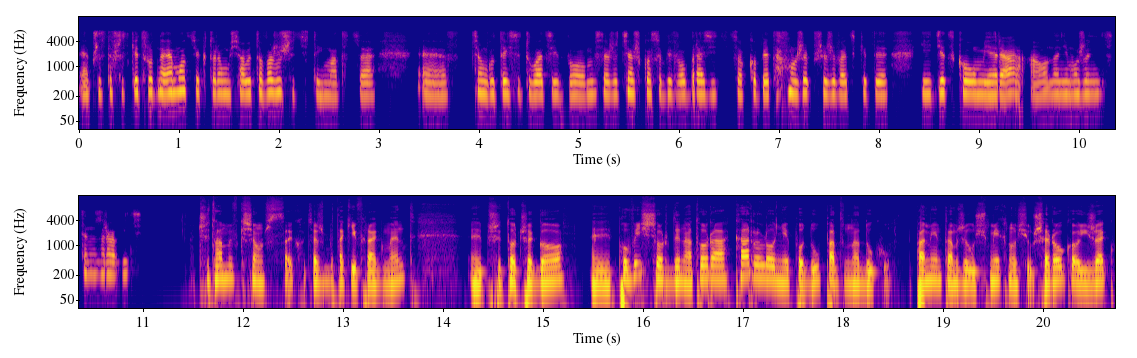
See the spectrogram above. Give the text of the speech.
e, przez te wszystkie trudne emocje, które musiały towarzyszyć tej matce e, w ciągu tej sytuacji, bo myślę, że ciężko sobie wyobrazić, co kobieta może przeżywać, kiedy jej dziecko umiera, a ona nie może nic z tym zrobić. Czytamy w książce chociażby taki fragment, e, przytoczę go. Po wyjściu ordynatora Carlo nie podupadł na duchu. Pamiętam, że uśmiechnął się szeroko i rzekł:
